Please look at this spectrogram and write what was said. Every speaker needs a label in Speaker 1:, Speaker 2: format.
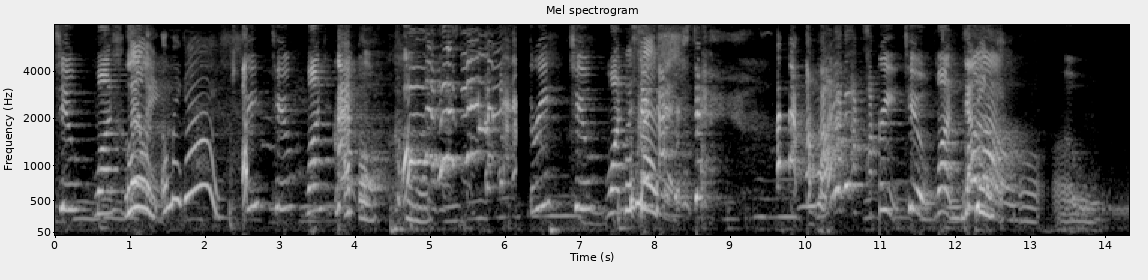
Speaker 1: two, one.
Speaker 2: Lily. Oh my gosh.
Speaker 1: Three, two, one.
Speaker 2: Apple.
Speaker 1: Three, two, one.
Speaker 2: Who's
Speaker 1: St.
Speaker 2: this?
Speaker 1: Patrick's what? Three, two, one.
Speaker 2: Pink.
